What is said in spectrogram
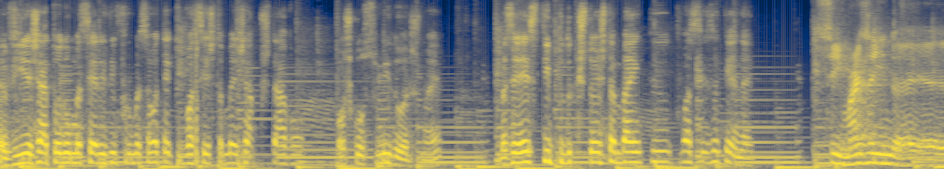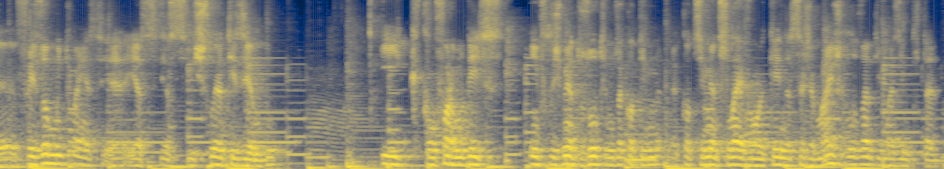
Havia já toda uma série de informação, até que vocês também já prestavam aos consumidores, não é? Mas é esse tipo de questões também que, que vocês atendem. Sim, mais ainda, é, frisou muito bem esse, esse, esse, excelente exemplo e que, conforme disse, infelizmente os últimos acontecimentos levam a que ainda seja mais relevante e mais importante.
